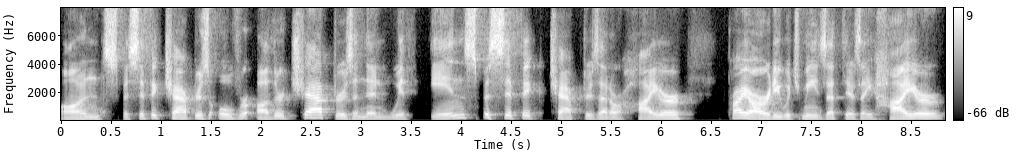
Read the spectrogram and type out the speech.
on specific chapters over other chapters, and then within specific chapters that are higher priority, which means that there's a higher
